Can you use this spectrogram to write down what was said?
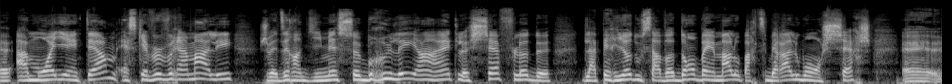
euh, à moyen terme. Est-ce qu'elle veut vraiment aller, je vais dire en guillemets, se brûler, hein, être le chef là, de, de la période où ça va donc bien mal au Parti libéral, où on cherche? Euh,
